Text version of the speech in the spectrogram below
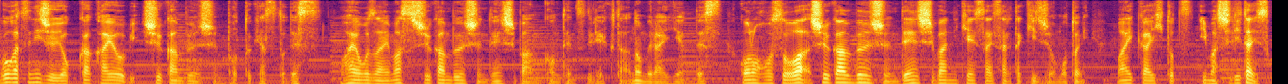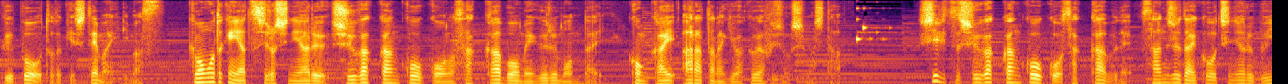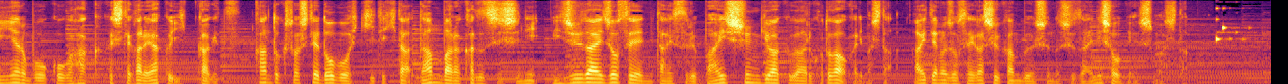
5月24日火曜日、週刊文春ポッドキャストです。おはようございます。週刊文春電子版コンテンツディレクターの村井源です。この放送は週刊文春電子版に掲載された記事をもとに、毎回一つ今知りたいスクープをお届けしてまいります。熊本県八代市にある修学館高校のサッカー部をめぐる問題。今回新たな疑惑が浮上しました。私立修学館高校サッカー部で30代コーチによる部員への暴行が発覚してから約1ヶ月、監督として同部を率いてきた段原和志氏に20代女性に対する売春疑惑があることが分かりました。相手の女性が週刊文春の取材に証言しました。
